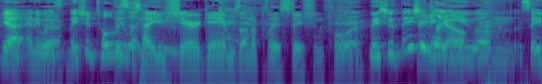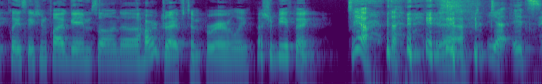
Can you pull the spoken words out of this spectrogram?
Yeah. Anyways, Yeah. they should totally. This let is how you share games on a PlayStation 4. They should. They should you let go. you um, save PlayStation Five games on uh, hard drives temporarily. That should be a thing. yeah, Yeah. yeah, it's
